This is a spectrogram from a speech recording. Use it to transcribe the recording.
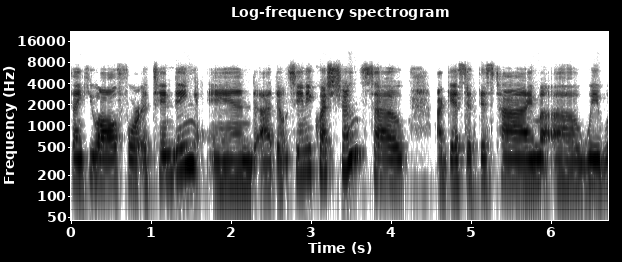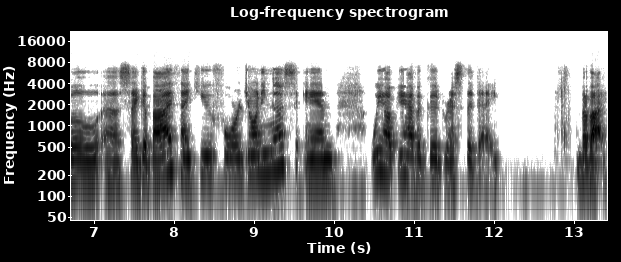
thank you all for attending and I don't see any questions. So I guess at this time uh, we will uh, say goodbye. Thank you for joining us and we hope you have a good rest of the day. Bye-bye.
